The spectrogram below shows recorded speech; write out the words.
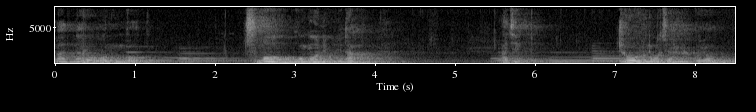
만나러 오는 곳 추모 공원입니다. 아직 겨울은 오지 않았고요.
